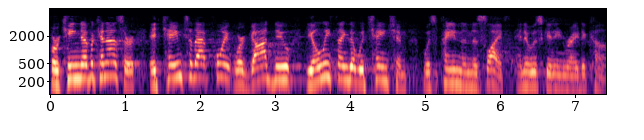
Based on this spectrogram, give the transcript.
for King Nebuchadnezzar, it came to that point where God knew the only thing that would change him was pain in his life, and it was getting ready to come.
